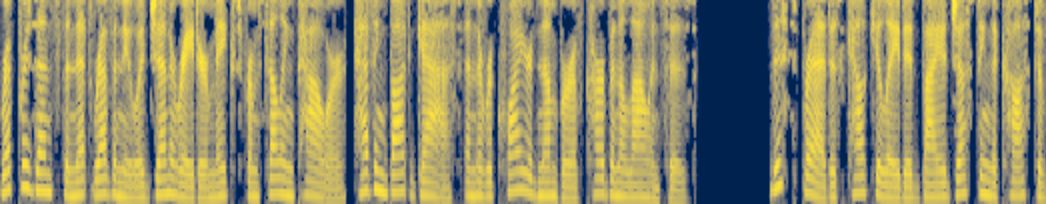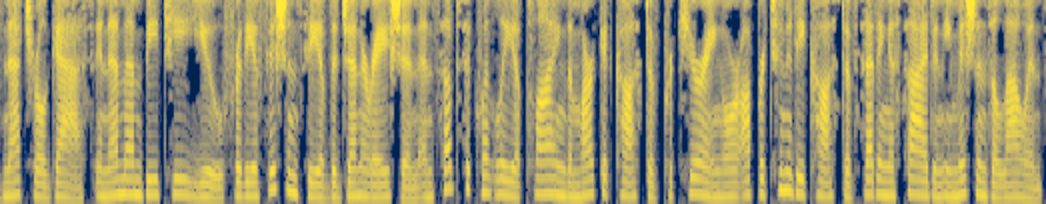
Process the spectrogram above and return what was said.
represents the net revenue a generator makes from selling power, having bought gas and the required number of carbon allowances. This spread is calculated by adjusting the cost of natural gas in MMBTU for the efficiency of the generation and subsequently applying the market cost of procuring or opportunity cost of setting aside an emissions allowance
